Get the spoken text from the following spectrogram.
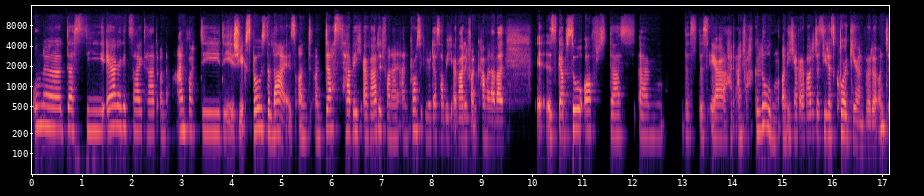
ohne dass sie Ärger gezeigt hat und einfach die, die, she exposed the lies. Und, und das habe ich erwartet von einem, einem Prosecutor, das habe ich erwartet von Kamala, weil es gab so oft, dass ähm, dass, dass er hat einfach gelogen. Und ich habe erwartet, dass sie das korrigieren würde. Und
